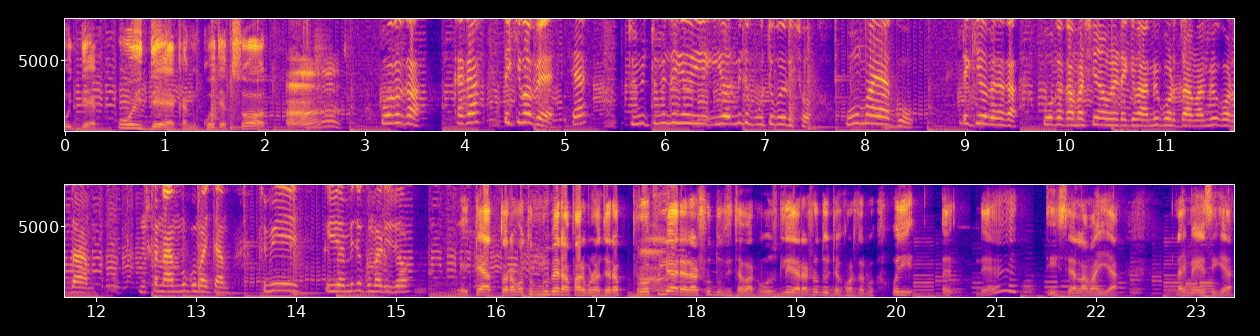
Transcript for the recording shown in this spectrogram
ওই দেখ ওই দেখ আমি কই দেখ দেখছ করতাম আমি করতাম মিস্টার নাম ঘুমাইতাম। তুমি তুই ইয়ার মধ্যে ঘুমাই দিছো এটা তোরা মতো নুবেরা পারব না যারা প্রো প্লেয়ার এরা শুধু দিতে পারব বুঝলি? এরা শুধু এটা করতে পারব ওই দিছে লামাইয়া লাইমে গেছি গিয়া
